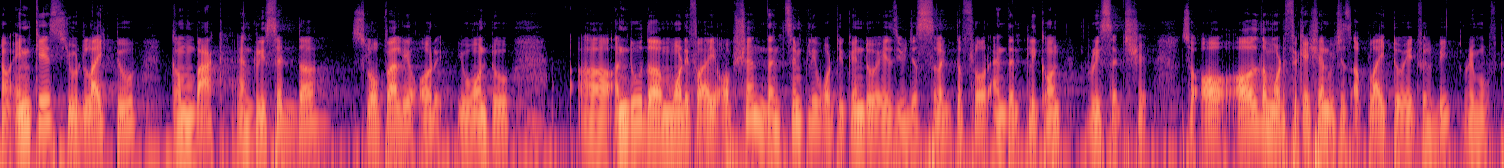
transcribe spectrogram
Now, in case you would like to come back and reset the slope value or you want to uh, undo the modify option then simply what you can do is you just select the floor and then click on reset shape. So all, all the modification which is applied to it will be removed.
